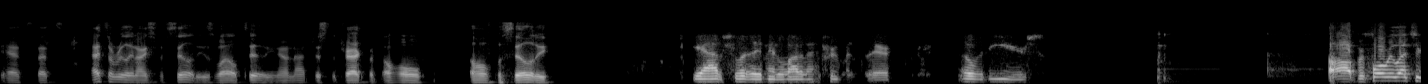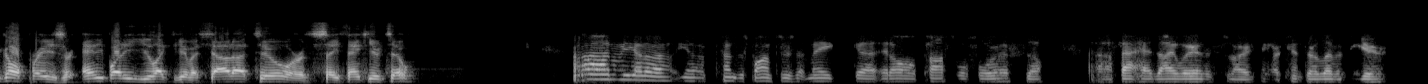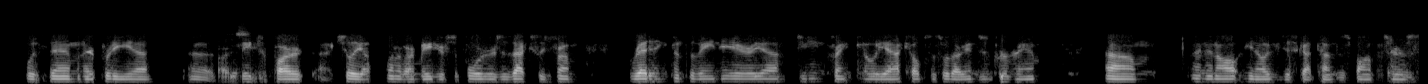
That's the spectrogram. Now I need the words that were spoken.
Yeah, it's, that's that's a really nice facility as well too. You know, not just the track, but the whole the whole facility. Yeah, absolutely. They made a lot of improvements there over the years. Uh, before we let you go, Brady, is there anybody you'd like to give a shout out to or say thank you to? Um, we got a you know tons of sponsors that make uh, it all possible for us. So, uh, Fatheads Eyewear. This is our I think our tenth or eleventh year with them, and they're pretty uh, uh, Nice. major part. Actually, uh, one of our major supporters is actually from Reading, Pennsylvania area. Gene Frank Kowiak helps us with our engine program. Um, and then all you know, we've just got tons of sponsors,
